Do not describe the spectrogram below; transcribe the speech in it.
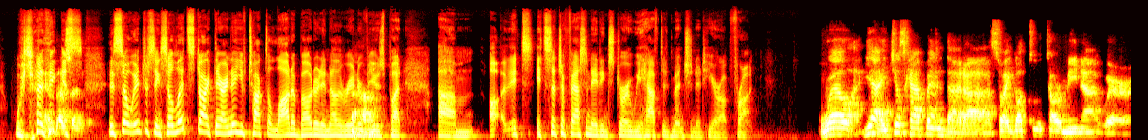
which I yeah, think is, is so interesting. So let's start there. I know you've talked a lot about it in other uh-huh. interviews, uh-huh. but um, uh, it's it's such a fascinating story. We have to mention it here up front. Well, yeah, it just happened that uh, so I got to Taormina, where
